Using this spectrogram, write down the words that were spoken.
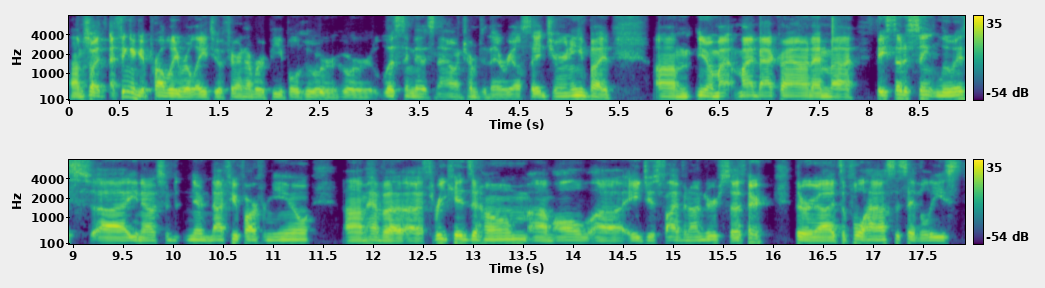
Um, so I, I, think I could probably relate to a fair number of people who are who are listening to this now in terms of their real estate journey. But um, you know, my, my background, I'm uh, based out of St. Louis. Uh, you know, so not too far from you. Um, have a, a, three kids at home, um, all uh, ages five and under. So they're they're uh, it's a full house to say the least.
